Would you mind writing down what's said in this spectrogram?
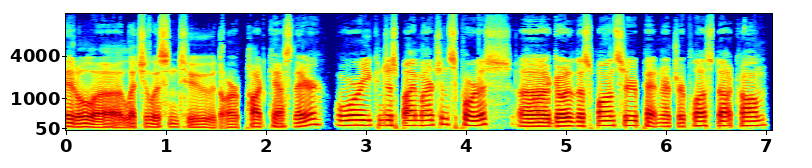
It'll uh, let you listen to our podcast there, or you can just buy merch and support us. Uh, go to the sponsor, petnurtureplus.com.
